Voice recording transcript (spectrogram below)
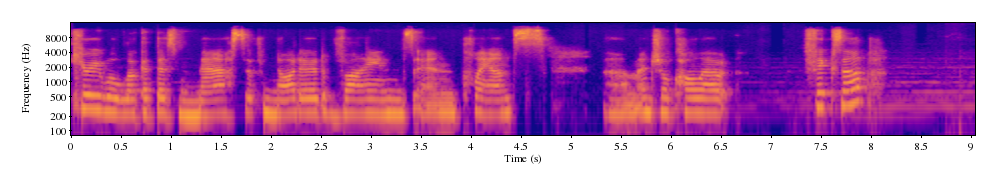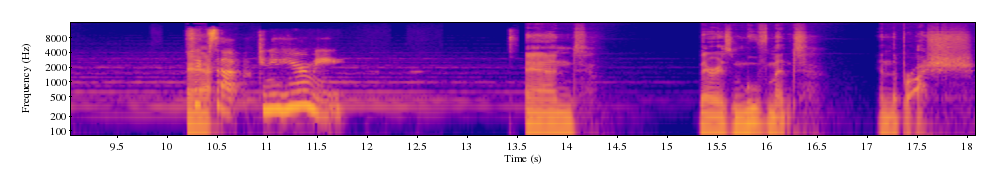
Kyrrie will look at this mass of knotted vines and plants, um, and she'll call out, "Fix up! Fix up! Can you hear me?" And there is movement in the brush.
